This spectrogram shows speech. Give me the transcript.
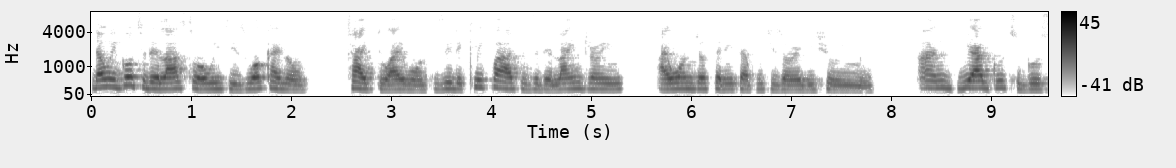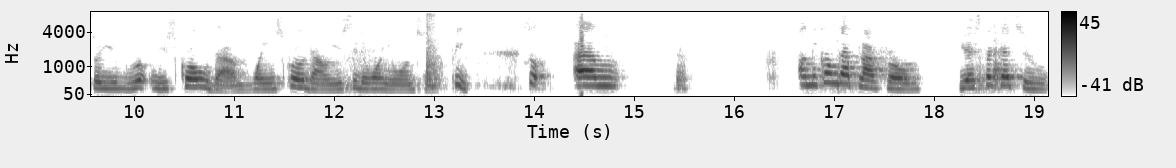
Then we go to the last one, which is what kind of type do I want? Is it the clip art? Is it the line drawing? I want just any type which is already showing me. And we are good to go. So you you scroll down. When you scroll down, you see the one you want to pick. So um, on the Konga platform, you're expected to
